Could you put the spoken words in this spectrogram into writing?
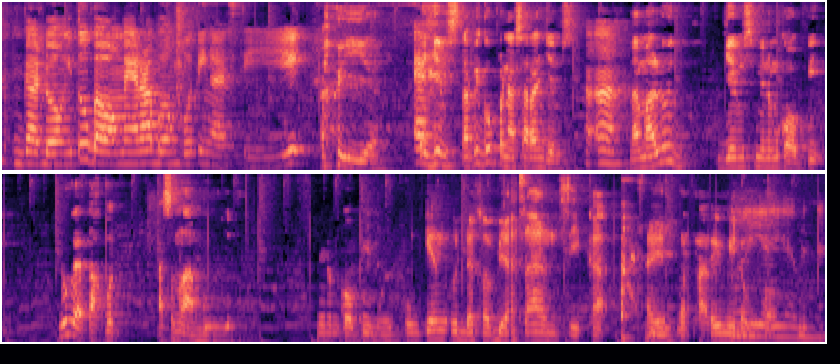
Enggak dong, itu bawang merah, bawang putih gak sih? Oh iya. Eh, James, tapi gue penasaran James. Heeh. Nama lu James minum kopi. Lu nggak takut asam lambung ya? Minum kopi mulu. mungkin udah kebiasaan sih kak saya tiap hari minum oh, iya kopi iya benar.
